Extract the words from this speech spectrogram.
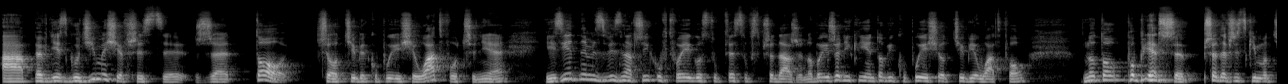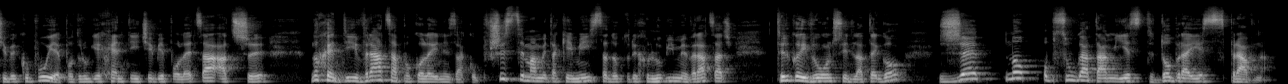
a pewnie zgodzimy się wszyscy, że to, czy od ciebie kupuje się łatwo, czy nie, jest jednym z wyznaczników twojego sukcesu w sprzedaży. No bo jeżeli klientowi kupuje się od ciebie łatwo, no to po pierwsze, przede wszystkim od ciebie kupuje, po drugie, chętniej ciebie poleca, a trzy, no chętniej wraca po kolejny zakup. Wszyscy mamy takie miejsca, do których lubimy wracać tylko i wyłącznie dlatego, że no, obsługa tam jest dobra, jest sprawna.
